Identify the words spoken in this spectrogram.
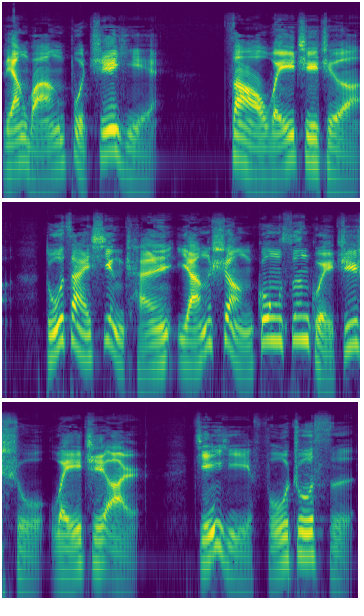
梁王不知也，造为之者，独在幸臣杨胜、公孙轨之属为之耳。仅以伏诛死，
